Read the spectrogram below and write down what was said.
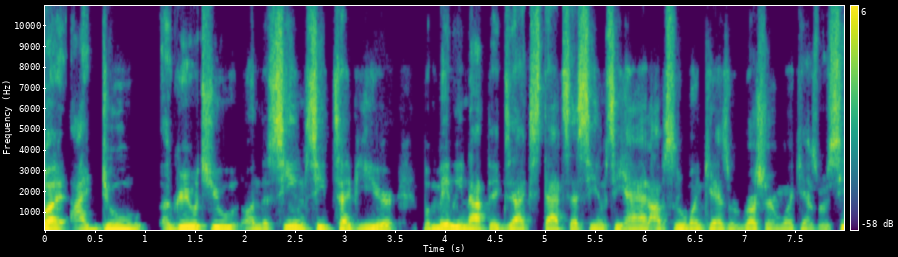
But I do agree with you on the CMC type year, but maybe not the exact stats that CMC had. Obviously, one K as a rusher and one K as a receiver.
